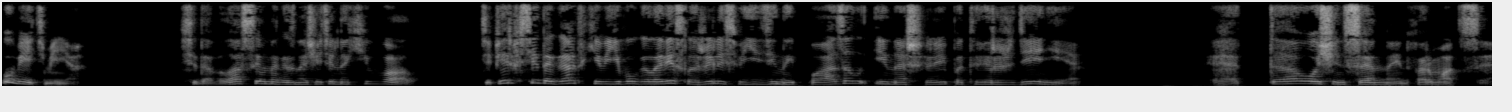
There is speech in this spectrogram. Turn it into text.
Убить меня. Седовласый многозначительно кивал. Теперь все догадки в его голове сложились в единый пазл и нашли подтверждение. Это это очень ценная информация.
